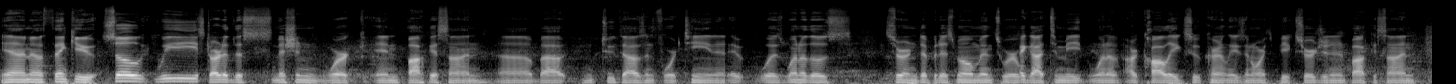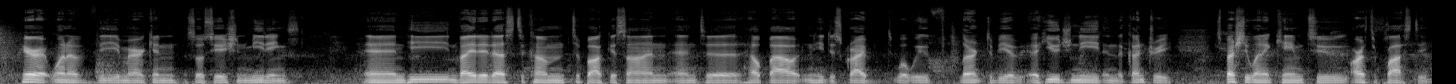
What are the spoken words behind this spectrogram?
Yeah, no, thank you. So we started this mission work in Pakistan uh, about in 2014. And it was one of those serendipitous moments where I got to meet one of our colleagues who currently is an orthopedic surgeon in Pakistan here at one of the American Association meetings. And he invited us to come to Pakistan and to help out. And he described what we've learned to be a, a huge need in the country, especially when it came to arthroplasty.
